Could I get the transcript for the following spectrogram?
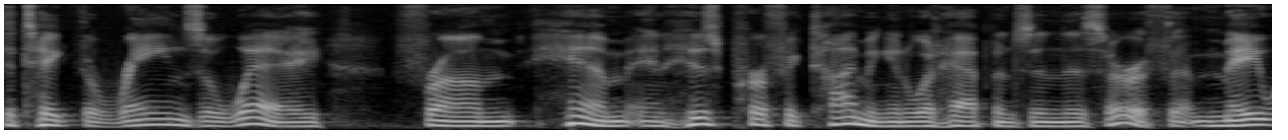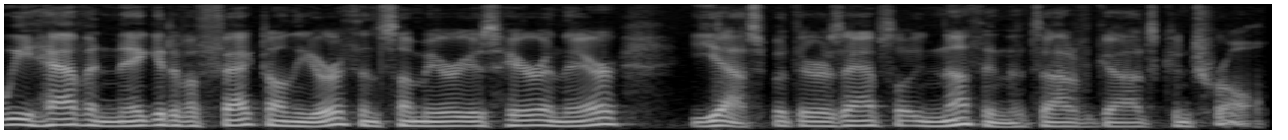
to take the reins away from him and his perfect timing in what happens in this earth. May we have a negative effect on the earth in some areas here and there? Yes, but there is absolutely nothing that's out of God's control.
